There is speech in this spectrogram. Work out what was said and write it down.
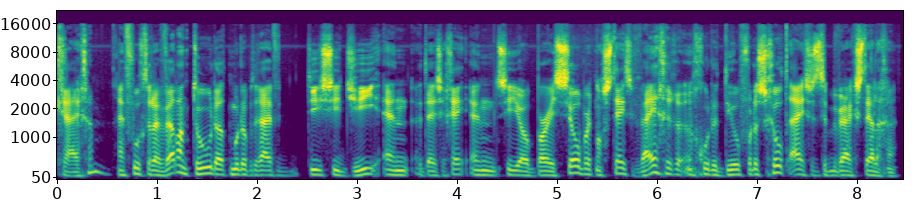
krijgen. Hij voegde er wel aan toe dat moederbedrijf DCG en DCG en CEO Barry Silbert nog steeds weigeren een goede deal voor de schuldeisers te bewerkstelligen.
